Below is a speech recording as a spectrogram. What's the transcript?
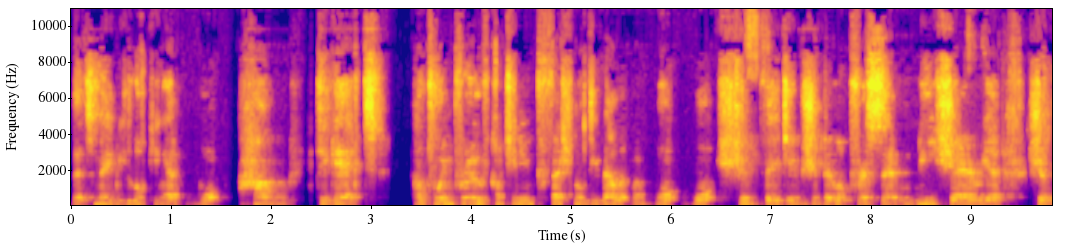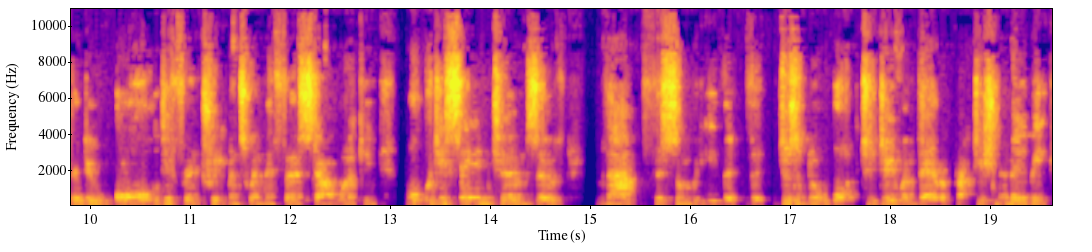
that's maybe looking at what, how to get, how to improve, continuing professional development? What what should they do? Should they look for a certain niche area? Should they do all different treatments when they first start working? What would you say in terms of that for somebody that, that doesn't know what to do and they're a practitioner, maybe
